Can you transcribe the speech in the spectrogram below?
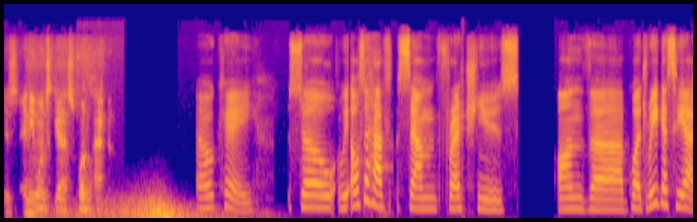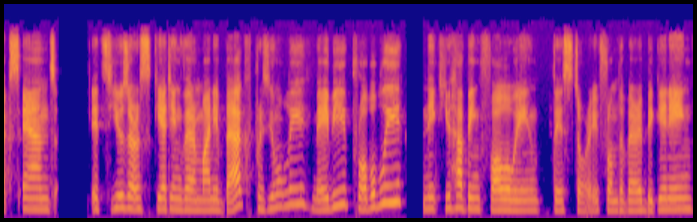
it's anyone's guess what'll happen. Okay. So we also have some fresh news on the Quadriga CX and its users getting their money back, presumably, maybe, probably. Nick, you have been following this story from the very beginning.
